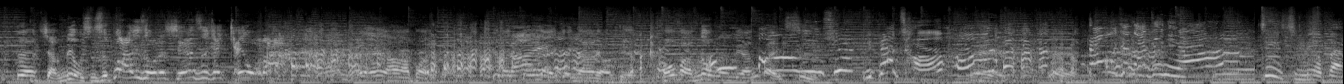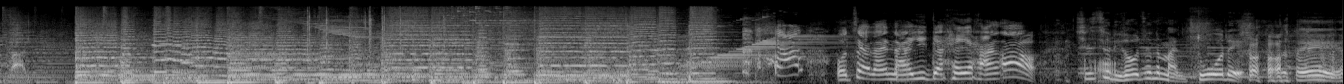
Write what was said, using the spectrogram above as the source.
对啊讲六十次，不好意思，我的鞋子可以给我吗？哎，好好，不好意思，都在跟大家聊天，头发弄了两百次。你不要吵，好，待会 就拿给你啊，这是没有办法的。我再来拿一个黑韩哦，其实这里头真的蛮多的，哎，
